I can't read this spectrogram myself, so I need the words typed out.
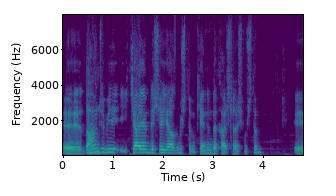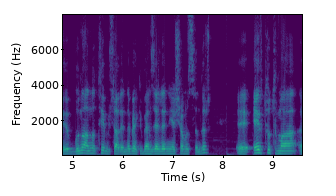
Ee, daha önce bir hikayemde şey yazmıştım, kendim de karşılaşmıştım. Ee, bunu anlatayım müsaadenle, belki benzerlerini yaşamışsındır. Ee, ev tutma e,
